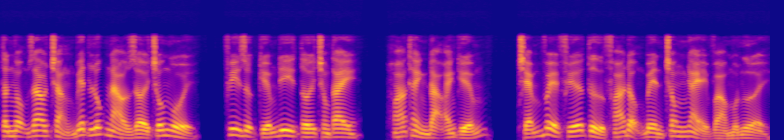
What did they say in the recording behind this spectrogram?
Tần Ngộng Giao chẳng biết lúc nào rời chỗ ngồi, phi dự kiếm đi tới trong tay, hóa thành đạo anh kiếm, chém về phía từ phá động bên trong nhảy vào một người.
